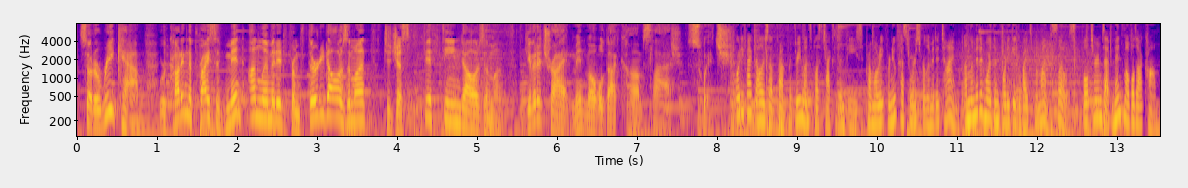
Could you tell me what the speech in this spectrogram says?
F- So to recap, we're cutting the price of Mint Unlimited from $30 a month to just $15 a month. Give it a try at mintmobile.com slash switch. $45 upfront for three months plus taxes and fees. Promo for new customers for limited time. Unlimited more than 40 gigabytes per month. Slows. Full terms at mintmobile.com.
